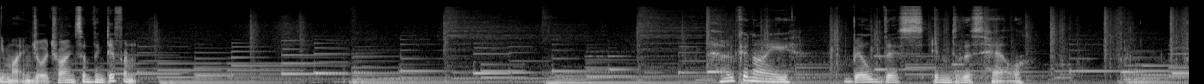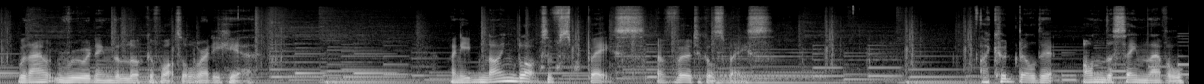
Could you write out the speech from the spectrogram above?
you might enjoy trying something different. How can I build this into this hill without ruining the look of what's already here? I need nine blocks of space, of vertical space. I could build it on the same level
